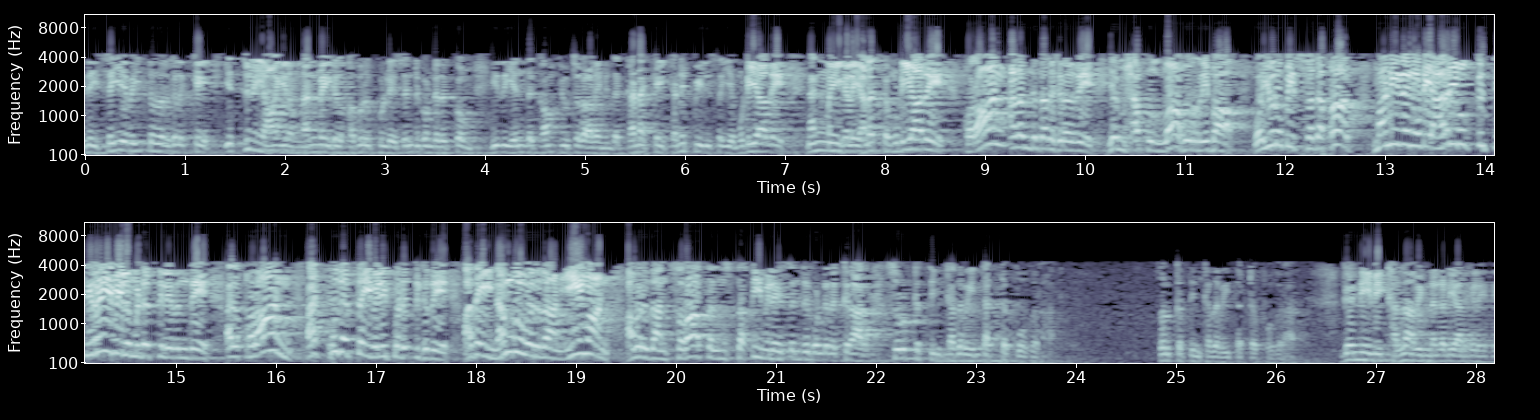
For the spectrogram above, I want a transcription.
இதை செய்ய வைத்தவர்களுக்கு எத்தனை ஆயிரம் நன்மைகள் கபருக்குள்ளே சென்று கொண்டிருக்கும். இது எந்த கம்ப்யூட்டராலும் இந்த கணக்கை கணிப்பீடு செய்ய முடியாது. நன்மைகளை அளக்க முடியாது. குரான் அளந்து தருகிறது. மனிதனுடைய அறிவுக்கு திரை விழும் இடத்திலிருந்து குரான் அற்புதத்தை வெளிப்படுத்துகிறது. அதை நம்புவதுதான் ஈமான். அவர்தான் சிராத்தல் முஸ்தீமிலே சென்று கொண்டிருக்கிறார். சுருக்கத்தின் கதவை தட்டப் போகிறார். சொர்க்கத்தின் கதவை தட்டப் போகிறார். கண்ணியமை கல்லாவின் நல்லடியார்களே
